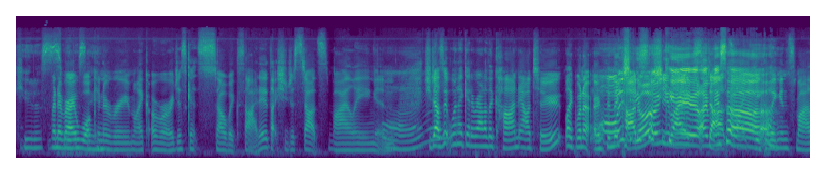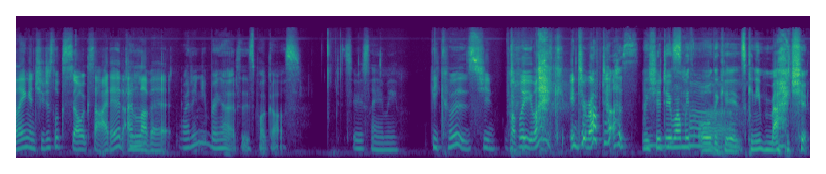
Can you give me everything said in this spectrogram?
cutest. Whenever I sweetest walk in a room, like Aurora just gets so excited. Like she just starts smiling and she does it when I get her out of the car now too. Like when I open Aw, the car door, so she cute. like I starts miss like giggling and smiling and she just looks so excited. I love it. Why didn't you bring her to this podcast? seriously, Amy, Because she'd probably like interrupt us. we should do one with all the kids. Can you imagine?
